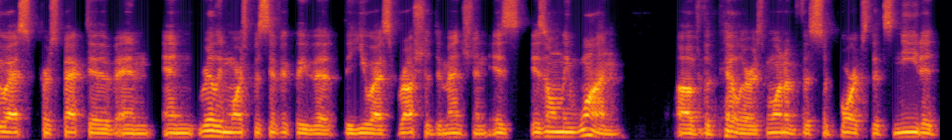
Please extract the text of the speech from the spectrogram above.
US perspective and, and really more specifically the, the US Russia dimension is, is only one of the pillars, one of the supports that's needed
